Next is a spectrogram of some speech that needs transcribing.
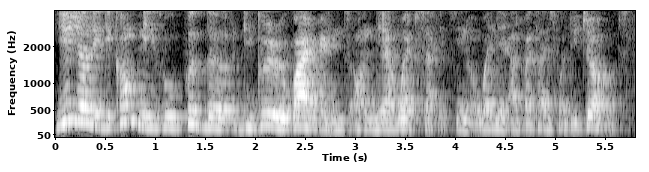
Usually the companies will put the degree requirements on their websites, you know, when they advertise for the jobs.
